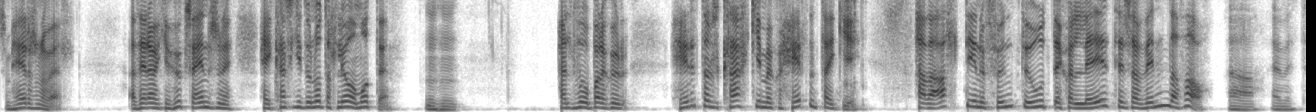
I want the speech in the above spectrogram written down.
sem heyra svona vel að þeir hafi ekki hugsað einu svona hei, kannski getur nota hljóð á móti þeim Mm -hmm. heldur þú bara einhver heyrnans krakki með eitthvað heyrnutæki hafi allt í hennu fundið út eitthvað leið til þess að vinna þá einmitt.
